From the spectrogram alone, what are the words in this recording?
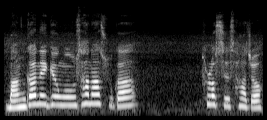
망간의 경우 산화수가 플러스 4죠.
